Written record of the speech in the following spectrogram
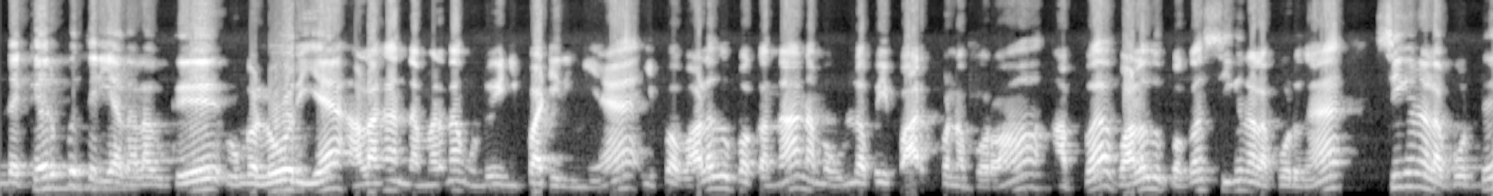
இந்த கருப்பு தெரியாத அளவுக்கு உங்க லோரிய அழகா அந்த மாதிரி தான் கொண்டு போய் நிப்பாட்டிருக்கீங்க. இப்ப வலது பக்கம் தான் நம்ம உள்ள போய் பார்க் பண்ண போறோம். அப்ப வலது பக்கம் சிக்னலை போடுங்க. சிக்னலை போட்டு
